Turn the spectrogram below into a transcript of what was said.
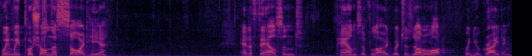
when we push on this side here at a thousand pounds of load, which is not a lot when you're grading,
